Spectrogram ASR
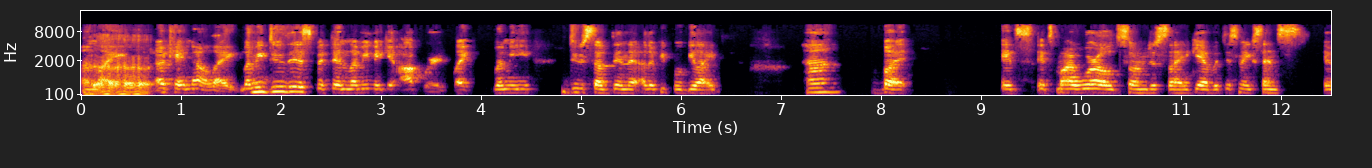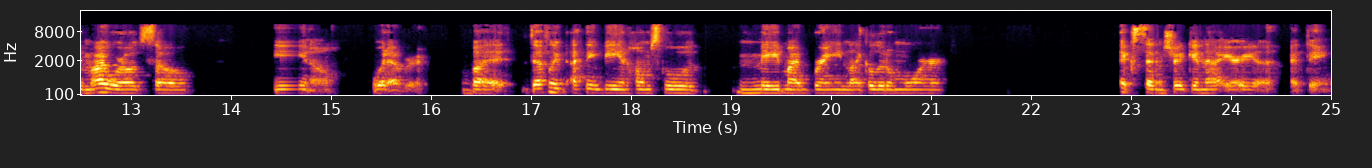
I'm like, okay, no, like let me do this, but then let me make it awkward. Like let me do something that other people would be like, huh? But it's it's my world so i'm just like yeah but this makes sense in my world so you know whatever but definitely i think being homeschooled made my brain like a little more eccentric in that area i think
